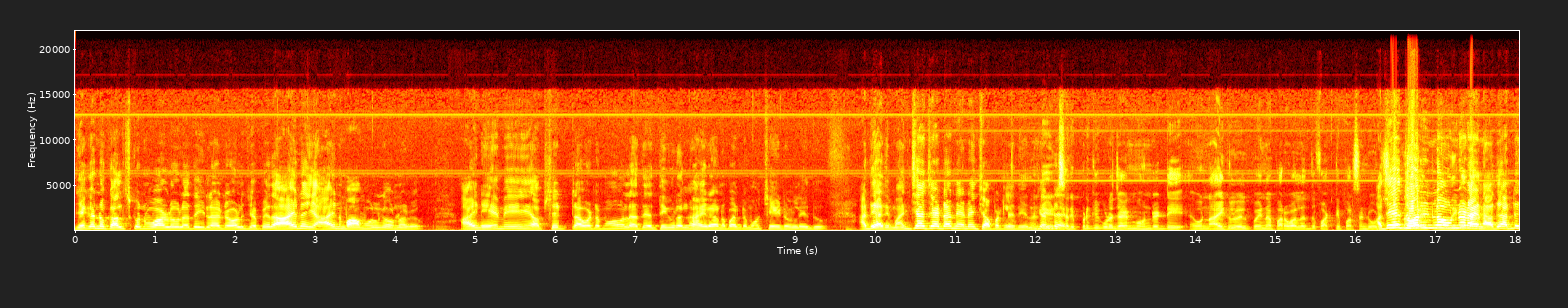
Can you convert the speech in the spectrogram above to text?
జగన్ను కలుసుకున్న వాళ్ళు లేకపోతే ఇలాంటి వాళ్ళు చెప్పేది ఆయన ఆయన మామూలుగా ఉన్నాడు. ఆయన ఏమీ అప్సెట్ అవ్వటమో లేకపోతే తీవ్రంగా హైరాణ పడటమో చేయడం లేదు. అది అది మంచి చెడ్డ నేనేం చెప్పట్లేదు. ఎందుకంటే సార్ ఇప్పటికీ కూడా జగన్మోహన్ రెడ్డి ఓ నాయకులు వెళ్ళిపోయినా పర్వాలేదు ఫార్టీ పర్సెంట్ అదే ధోరణిలో ఉన్నాడు ఆయన. అదే అంటే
